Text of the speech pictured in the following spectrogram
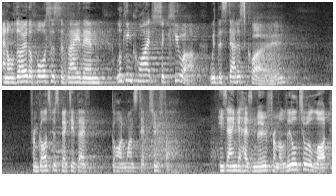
And although the horses survey them looking quite secure with the status quo, from God's perspective, they've gone one step too far. His anger has moved from a little to a lot,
